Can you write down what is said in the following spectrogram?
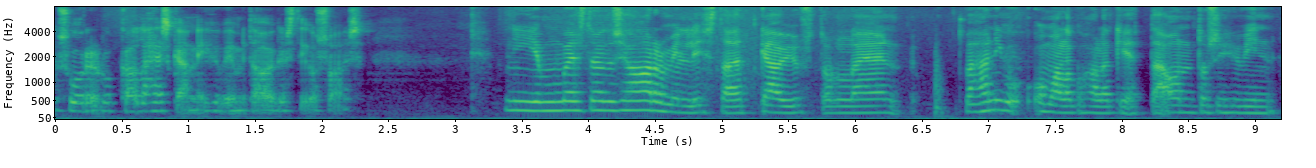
suoriudukaan läheskään niin hyvin, mitä oikeasti osaisi. Niin, ja mun mielestä on tosi harmillista, että käy just tolleen, vähän niin kuin omalla kohdallakin, että on tosi hyvin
